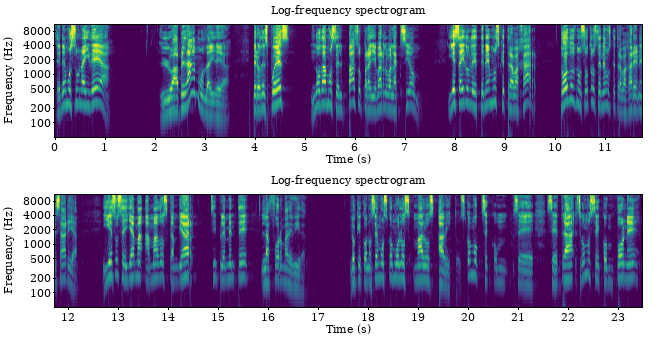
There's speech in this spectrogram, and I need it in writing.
tenemos una idea, lo hablamos la idea, pero después no damos el paso para llevarlo a la acción. Y es ahí donde tenemos que trabajar. Todos nosotros tenemos que trabajar en esa área. Y eso se llama, amados, cambiar simplemente la forma de vida. Lo que conocemos como los malos hábitos. ¿Cómo se, se, cómo se compone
